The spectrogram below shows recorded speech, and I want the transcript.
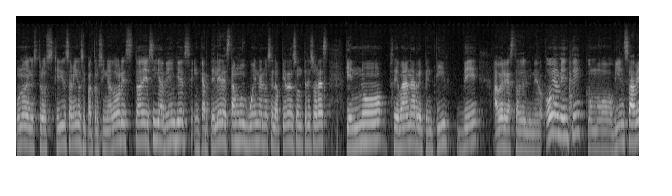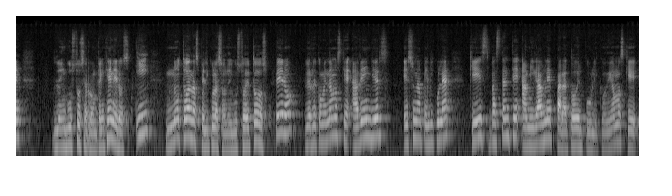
uno de nuestros queridos amigos y patrocinadores. Todavía sigue Avengers en cartelera, está muy buena, no se la pierdan. Son tres horas que no se van a arrepentir de haber gastado el dinero. Obviamente, como bien saben, en gusto se rompen géneros y no todas las películas son del gusto de todos, pero les recomendamos que Avengers es una película que es bastante amigable para todo el público. Digamos que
